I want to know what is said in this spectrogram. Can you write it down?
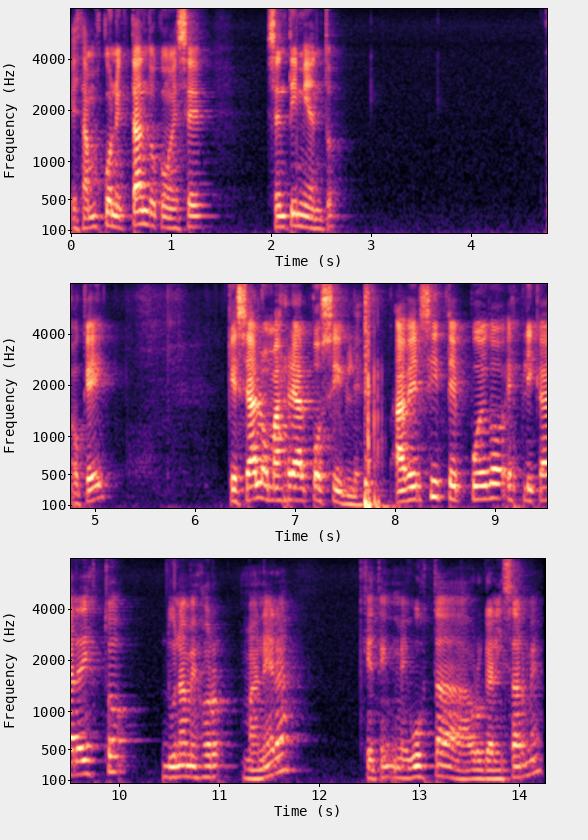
estamos conectando con ese sentimiento. Que sea lo más real posible. A ver si te puedo explicar esto de una mejor manera, que me gusta organizarme.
